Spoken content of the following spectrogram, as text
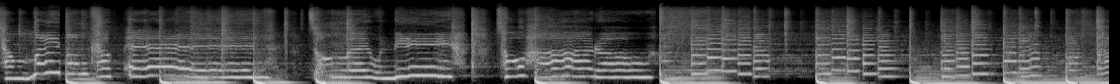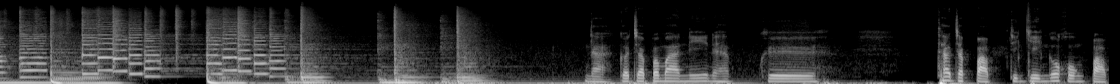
ร์เย็นช่ำไม่ต้องขับเองจองเลยวันนี้โทรหาเรา นะก็จะประมาณนี้นะครับ คือถ้าจะปรับจริงๆก็คงปรับ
